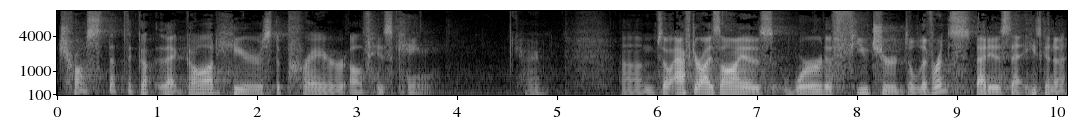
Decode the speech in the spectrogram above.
trust that, the, that God hears the prayer of his king. Okay? Um, so after Isaiah's word of future deliverance, that is, that he's going to,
